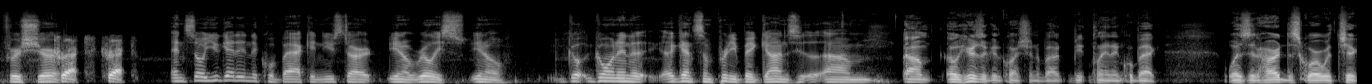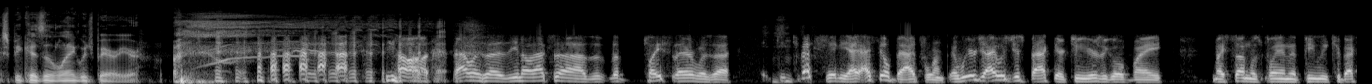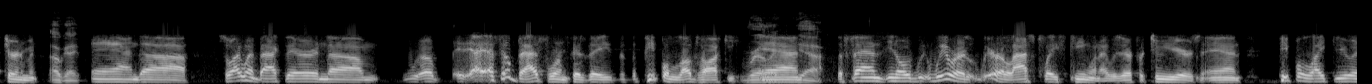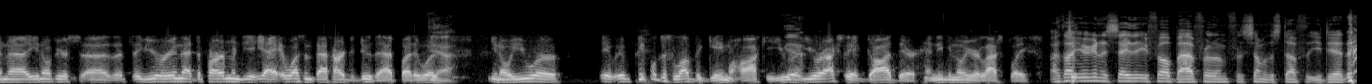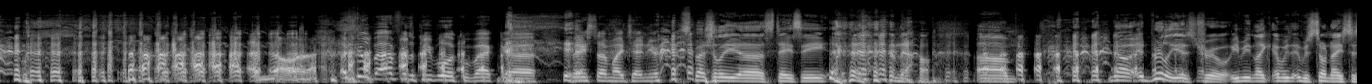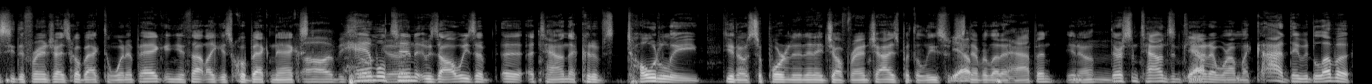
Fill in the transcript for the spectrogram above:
for sure. Correct. Correct. And so you get into Quebec and you start, you know, really, you know, go, going into against some pretty big guns. Um, Um, oh, here's a good question about playing in Quebec. Was it hard to score with chicks because of the language barrier? no, that was a you know that's uh the, the place there was a Quebec City. I, I feel bad for him. And we were I was just back there two years ago. My my son was playing the Pee Wee Quebec tournament, Okay. and uh, so I went back there and. um uh, I I feel bad for him because they the, the people loved hockey. Really? And Yeah. the fans, you know, we, we were we were a last place team when I was there for two years, and people liked you. And uh, you know, if you're uh, if you were in that department, yeah, it wasn't that hard to do that, but it was Yeah. you know, you were. It, it- people just love the game of hockey. You Yeah. were you were actually a god there, and even though you're last place, I thought you were going to say that you felt bad for them for some of the stuff that you did. no, I feel bad for the people of Quebec uh, based on my tenure. especially uh, Stacy. no, um, no, it really is true. I mean, like it was, it was so nice to see the franchise go back to Winnipeg, and you thought like, is Quebec next? Oh, it'd be so Hamilton. good. it was always a, a, a town that could have totally, you know, supported an NHL franchise, but the Leafs would just never let it happen. You know, Mm. there are some towns in Canada where I'm like, God, they would love a.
